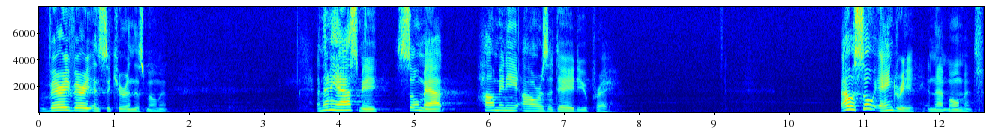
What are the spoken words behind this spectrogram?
very, very insecure in this moment. And then he asked me, So, Matt, how many hours a day do you pray? I was so angry in that moment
